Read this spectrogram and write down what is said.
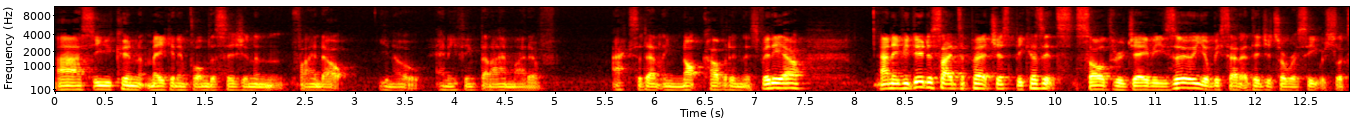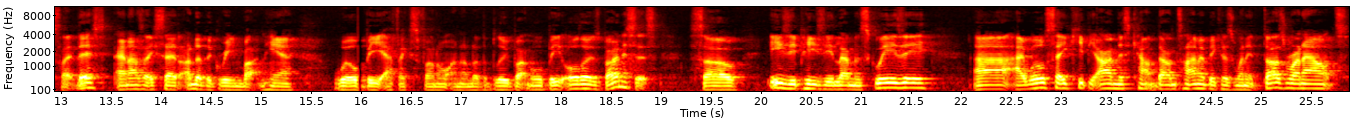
uh, so you can make an informed decision and find out, you know, anything that I might have accidentally not covered in this video. And if you do decide to purchase, because it's sold through JVZoo, you'll be sent a digital receipt which looks like this. And as I said, under the green button here will be FX Funnel, and under the blue button will be all those bonuses. So easy peasy lemon squeezy. Uh, I will say keep your eye on this countdown timer because when it does run out,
